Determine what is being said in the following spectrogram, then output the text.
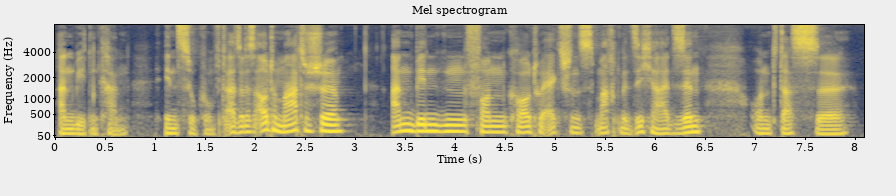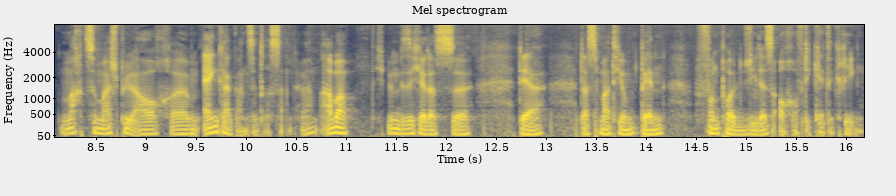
anbieten kann in Zukunft. Also das automatische Anbinden von Call to Actions macht mit Sicherheit Sinn und das äh, macht zum Beispiel auch ähm, Anchor ganz interessant. Ja? Aber ich bin mir sicher, dass, äh, der, dass Matti und Ben von Podigy das auch auf die Kette kriegen.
